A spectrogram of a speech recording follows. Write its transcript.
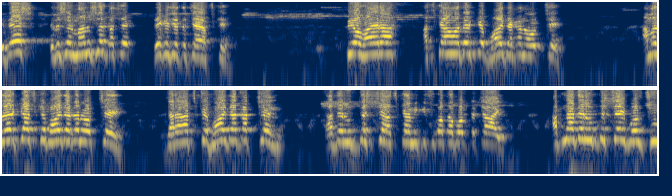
এদেশ এদেশের মানুষের কাছে রেখে যেতে চাই আজকে। প্রিয় ভাইরা আজকে আমাদেরকে ভয় দেখানো হচ্ছে। আমাদেরকে আজকে ভয় দেখানো হচ্ছে। যারা আজকে ভয় দেখাচ্ছেন তাদের উদ্দেশ্যে আজকে আমি কিছু কথা বলতে চাই। আপনাদের উদ্দেশ্যেই বলছি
